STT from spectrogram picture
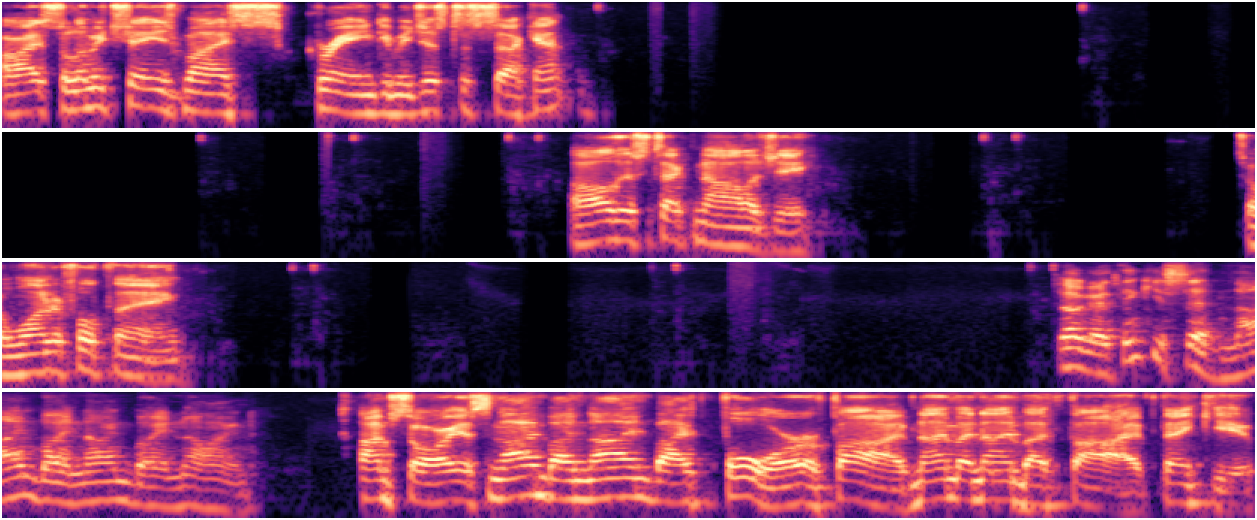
All right, so let me change my screen. Give me just a second. All this technology. It's a wonderful thing. Doug, I think you said nine by nine by nine. I'm sorry, it's nine by nine by four or five, nine by nine by five. Thank you.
